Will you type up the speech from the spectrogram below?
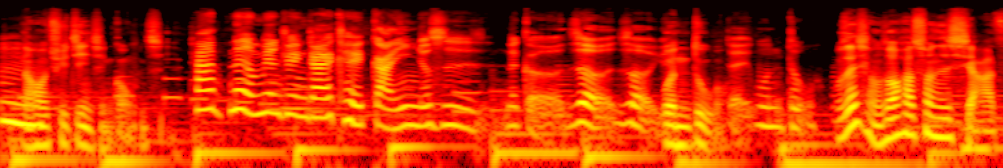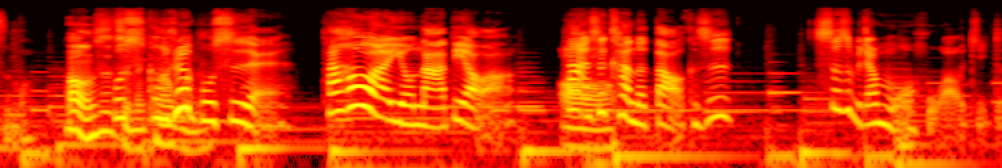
嗯，然后去进行攻击。他那个面具应该可以感应，就是那个热热温度，对温度。我在想说，他算是瞎子吗？他好像是只能看到温度。我觉得不是哎、欸。他后来有拿掉啊，他还是看得到，可是是是比较模糊啊，我记得。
